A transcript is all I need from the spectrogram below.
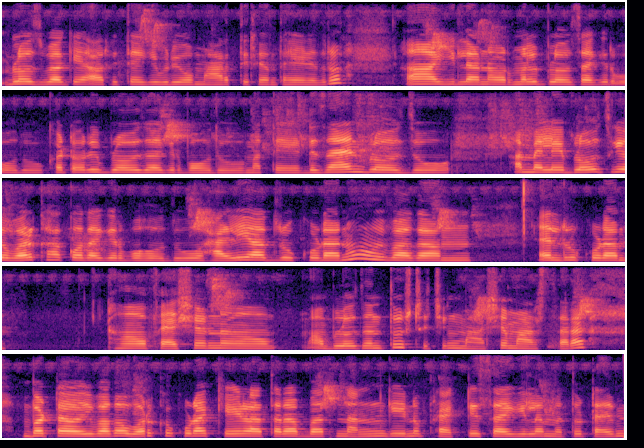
ಬ್ಲೌಸ್ ಬಗ್ಗೆ ಯಾವ ರೀತಿಯಾಗಿ ವಿಡಿಯೋ ಮಾಡ್ತೀರಿ ಅಂತ ಹೇಳಿದರು. ಇಲ್ಲ ನಾರ್ಮಲ್ ಬ್ಲೌಸ್ ಆಗಿರ್ಬೋದು ಕಟೋರಿ ಬ್ಲೌಸ್ ಆಗಿರ್ಬೋದು, ಮತ್ತು ಡಿಸೈನ್ ಬ್ಲೌಸು ಆಮೇಲೆ ಬ್ಲೌಸ್ಗೆ ವರ್ಕ್ ಹಾಕೋದಾಗಿರಬಹುದು, ಹಳ್ಳಿ ಆದರೂ ಕೂಡ ಇವಾಗ ಎಲ್ಲರೂ ಕೂಡ ಫ್ಯಾಷನ್ ಬ್ಲೌಸ್ ಅಂತೂ ಸ್ಟಿಚಿಂಗ್ ಮಾಡಿಸೇ ಮಾಡಿಸ್ತಾರೆ. ಬಟ್ ಇವಾಗ ವರ್ಕ್ ಕೂಡ ಕೇಳತ್ತಾರ ಬಟ್ ನನಗೇನು ಪ್ರಾಕ್ಟೀಸ್ ಆಗಿಲ್ಲ ಮತ್ತು ಟೈಮ್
